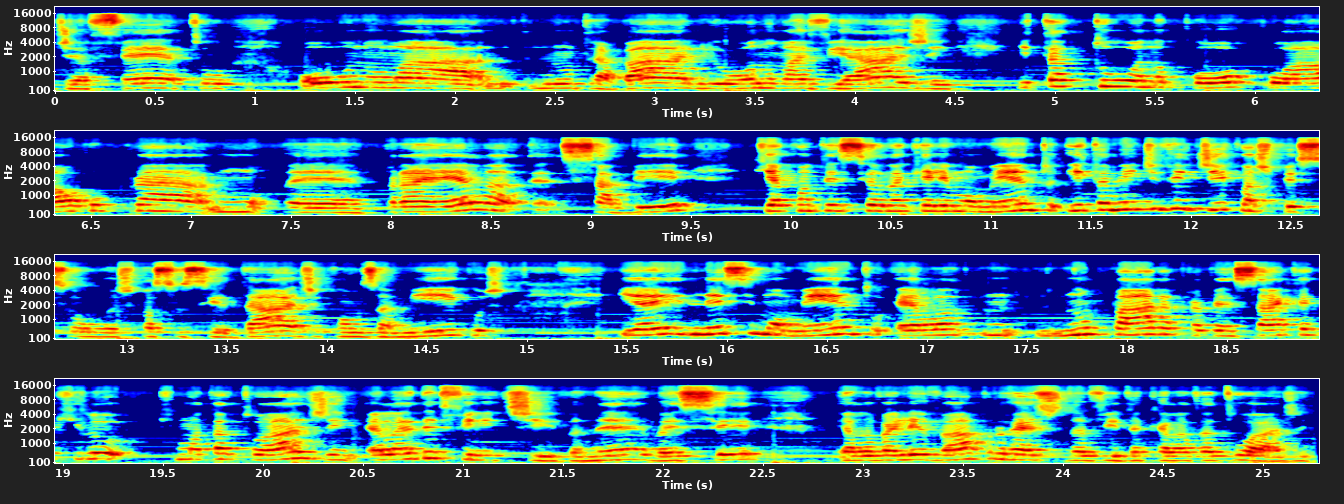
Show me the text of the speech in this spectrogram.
de afeto, ou numa num trabalho ou numa viagem e tatua no corpo algo para é, para ela saber que aconteceu naquele momento e também dividir com as pessoas, com a sociedade, com os amigos. E aí, nesse momento, ela não para para pensar que aquilo, que uma tatuagem, ela é definitiva, né? Vai ser, ela vai levar para o resto da vida aquela tatuagem.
